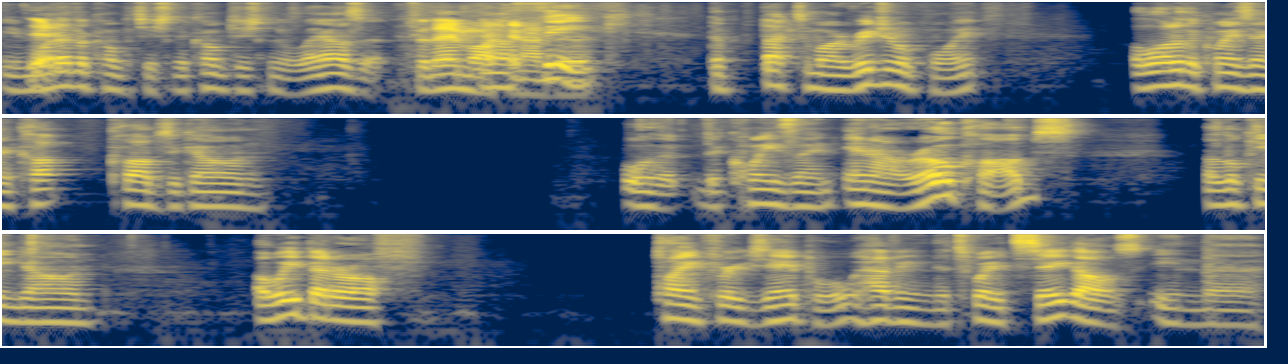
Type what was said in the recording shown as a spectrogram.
in Yeah. whatever competition the competition allows it. For them, I and can I under- think the back to my original point, a lot of the Queensland club, clubs are going, or the, the Queensland NRL clubs are looking, going, are we better off playing, for example, having the Tweed Seagulls in the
